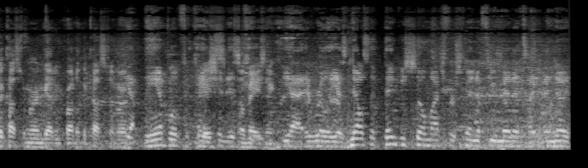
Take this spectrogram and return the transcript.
the customer and get in front of the customer. Yeah, the amplification It's is key. amazing. Yeah, it really is. Nelson, thank you so much for spending a few minutes. I, I know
